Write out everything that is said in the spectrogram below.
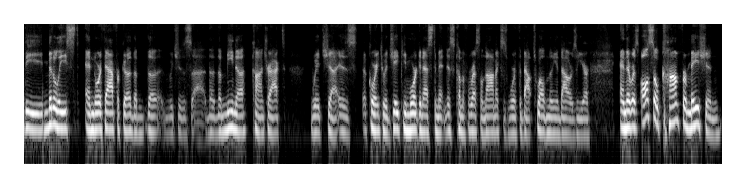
the Middle East and North Africa, the the which is uh, the the MENA contract, which uh, is according to a J.P. Morgan estimate, and this is coming from WrestleNomics, is worth about twelve million dollars a year. And there was also confirmation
